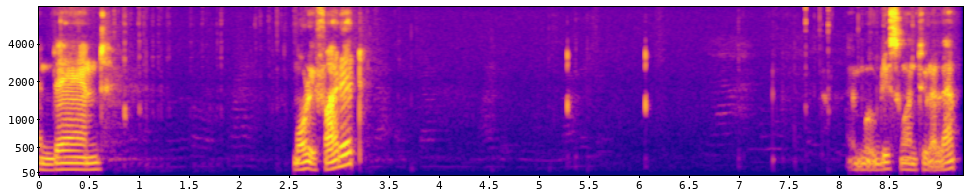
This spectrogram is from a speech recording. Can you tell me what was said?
And then modify it move this one to the left.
